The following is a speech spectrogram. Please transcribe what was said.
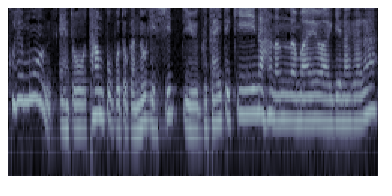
これも、えっ、ー、と、タンポポとか野毛しっていう具体的な花の名前を挙げながら、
